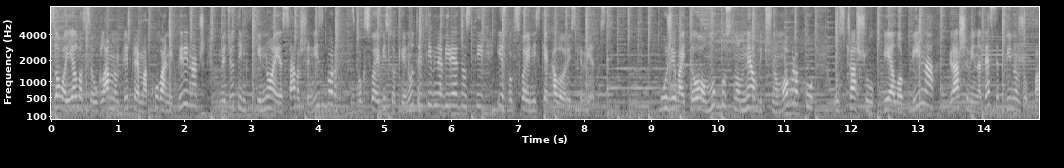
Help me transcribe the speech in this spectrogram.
Uz ovo jelo se uglavnom priprema kuvani pirinač, međutim kinoa je savršen izbor zbog svoje visoke nutritivne vrijednosti i zbog svoje niske kalorijske vrijednosti. Uživajte u ovom ukusnom, neobičnom obroku uz čašu bijelog vina, graševina 10 vino župa.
